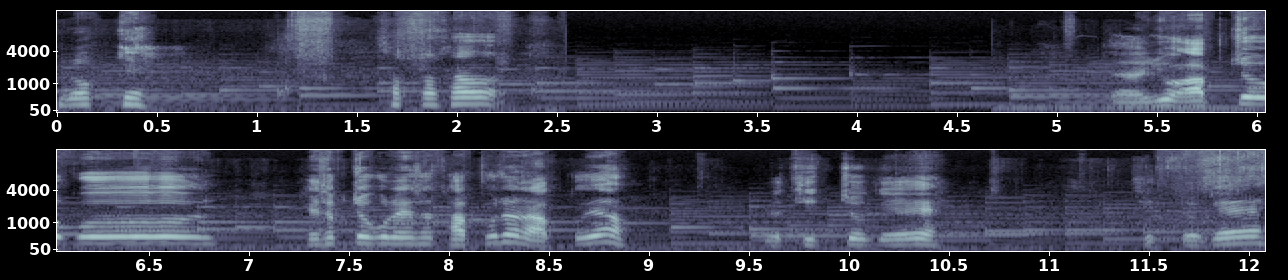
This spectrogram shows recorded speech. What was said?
이렇게 섞어서 자, 요 앞쪽은 계속적으로 해서 다 뿌려놨고요. 요 뒤쪽에 뒤쪽에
